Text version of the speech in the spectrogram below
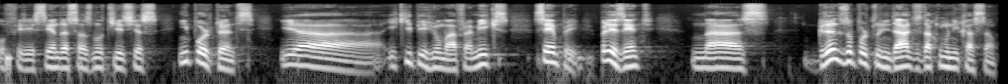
oferecendo essas notícias importantes. E a equipe Rio Mafra Mix sempre presente nas grandes oportunidades da comunicação.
